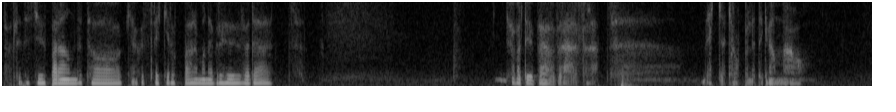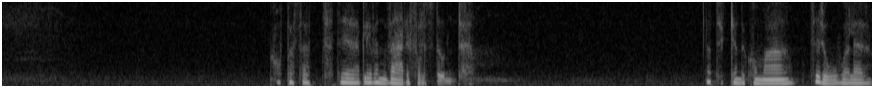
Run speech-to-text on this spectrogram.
Ta ett lite djupare andetag, kanske sträcker upp armarna över huvudet. Gör vad du behöver här för att väcka kroppen lite Hoppas att det blev en värdefull stund. Att du kunde komma till ro eller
